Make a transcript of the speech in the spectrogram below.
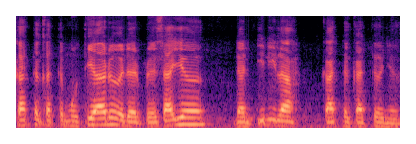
kata-kata mutiara daripada saya dan inilah kata-katanya.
